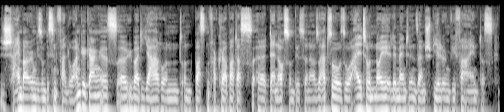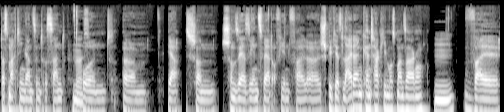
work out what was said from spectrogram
scheinbar irgendwie so ein bisschen verloren gegangen ist äh, über die Jahre und, und Boston verkörpert das äh, dennoch so ein bisschen. Also hat so, so alte und neue Elemente in seinem Spiel irgendwie vereint. Das, das macht ihn ganz interessant. Nice. Und ähm, ja, ist schon, schon sehr sehenswert auf jeden Fall. Äh, spielt jetzt leider in Kentucky, muss man sagen. Mhm weil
